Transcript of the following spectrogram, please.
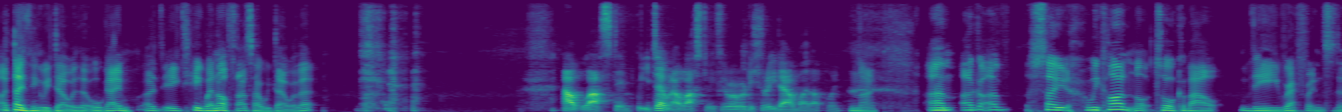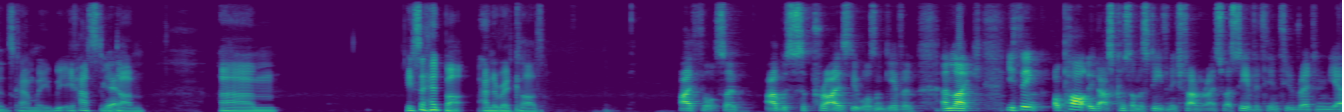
I don't think we dealt with it all game. He, he went off. That's how we dealt with it. Outlast him, but you don't outlast him if you're already three down by that point. No. Um, I got I've, so we can't not talk about the ref incidents, can we? We- It has to be Yeah. done. Um, it's a headbutt and a red card. I thought so. I was surprised it wasn't given. And like you think, oh, partly that's because I'm a Stevenage fan, right? So I see everything through red and ye-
